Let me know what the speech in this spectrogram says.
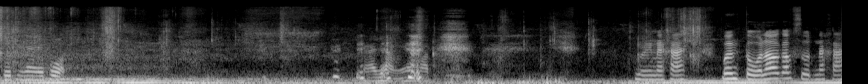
ชุดไงพวก มาอย่างเงี้ยครับ เบิ่งนะคะ เบิ่งตัวเล่ากับสุดนะคะ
